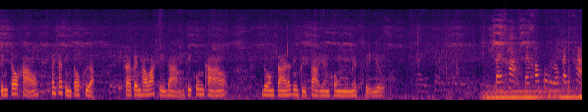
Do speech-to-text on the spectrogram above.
สิงโตขาว ไม่ใช่สิงโตเผือก แต่เป็นภาวะสีด่างที่อุ้งเท้า ดวงตาและริมฝีปากยังคงมีเม็ดสีอยู่ ไปค่ะ ไปเข้ากรงนกกันค่ะ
